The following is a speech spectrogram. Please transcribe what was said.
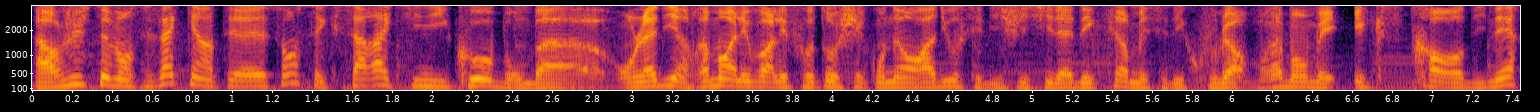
Alors justement, c'est ça qui est intéressant, c'est que Sarah Kiniko, bon bah, on l'a dit, hein, vraiment aller voir les photos. Sais qu'on est en radio, c'est difficile à décrire, mais c'est des couleurs vraiment mais extraordinaires.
